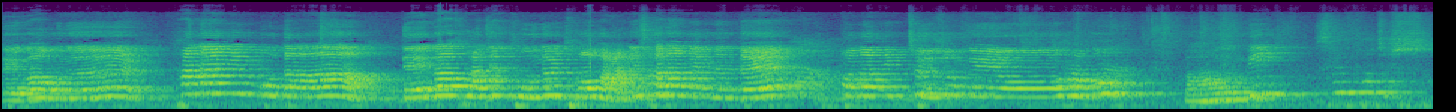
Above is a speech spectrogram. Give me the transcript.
내가 오늘 하나님보다 내가 가진 돈을 더 많이 사랑했는데 하나님 죄송해요 하고 마음이 슬퍼졌어.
